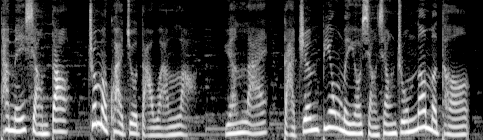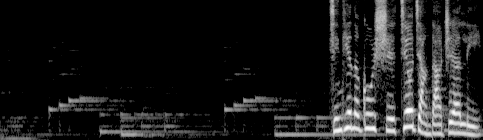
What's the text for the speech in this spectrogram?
他没想到这么快就打完了。原来打针并没有想象中那么疼。今天的故事就讲到这里，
